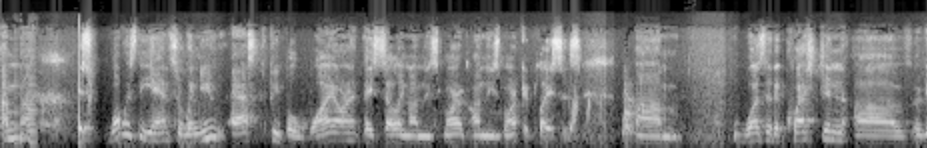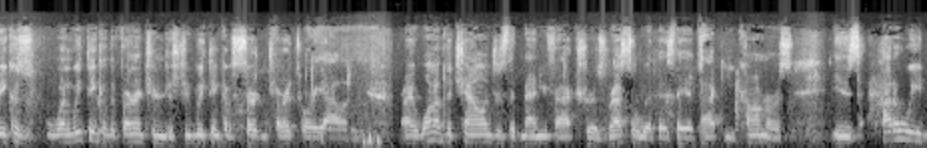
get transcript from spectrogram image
I'm, I'm, what was the answer when you asked people why aren't they selling on these mark on these marketplaces? Um, was it a question of because when we think of the furniture industry, we think of certain territoriality, right? One of the challenges that manufacturers wrestle with as they attack e-commerce is how do we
